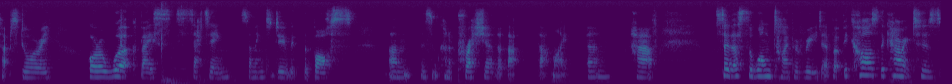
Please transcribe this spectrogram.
type story, or a work based setting, something to do with the boss um, and some kind of pressure that that, that might um, have. So that's the one type of reader. But because the characters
